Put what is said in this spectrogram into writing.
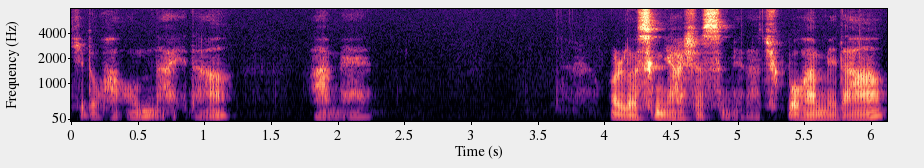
기도하옵나이다. 아멘. 오늘도 승리하셨습니다. 축복합니다.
